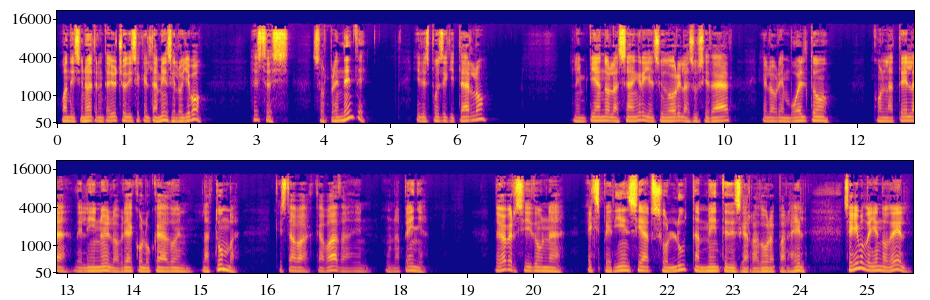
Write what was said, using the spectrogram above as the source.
Juan 19:38 dice que él también se lo llevó. Esto es sorprendente. Y después de quitarlo, limpiando la sangre y el sudor y la suciedad, él lo habría envuelto con la tela de lino y lo habría colocado en la tumba que estaba cavada en una peña. Debe haber sido una experiencia absolutamente desgarradora para él. Seguimos leyendo de él.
